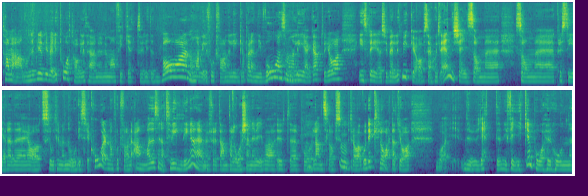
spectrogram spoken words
tar mig an. Och nu blev det ju väldigt påtagligt här nu när man fick ett litet barn och man ville fortfarande ligga på den nivån som mm. man har mm. legat. Och jag inspireras ju väldigt mycket av särskilt en tjej som, eh, som eh, presterade, ja, slog till och med nordiskt rekord och fortfarande ammade sina tvillingar här nu för ett antal år sedan när vi var ute på mm. landslagsuppdrag. Och det är klart att jag var nu jättenyfiken på hur hon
